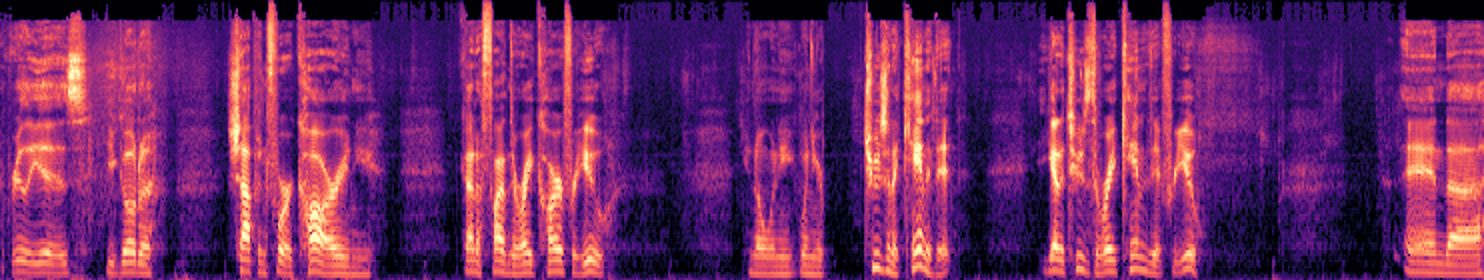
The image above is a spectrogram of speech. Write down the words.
It really is. You go to shopping for a car and you got to find the right car for you. You know, when you when you're choosing a candidate, you got to choose the right candidate for you. And uh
